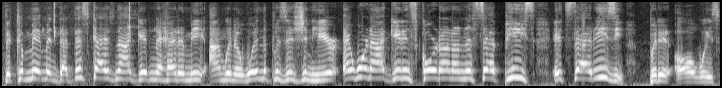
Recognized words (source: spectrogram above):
the commitment that this guy's not getting ahead of me. I'm going to win the position here, and we're not getting scored on on a set piece. It's that easy. But it always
